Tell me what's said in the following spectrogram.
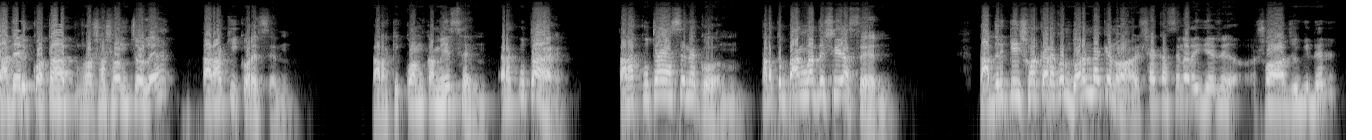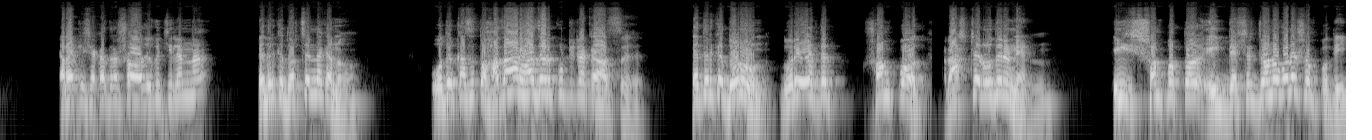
যাদের কথা প্রশাসন চলে, তারা কি করেছেন? তারা কি কম কামিয়েছেন? এরা কোথায়? তারা কোথায় আছেন এখন? তারা তো বাংলাদেশে আছেন। তাদেরকে এই সরকার এখন ধরেন না কেন? শেখ হাসিনার এই যে সহযোগীদের, এরা কি শেখ হাসিনার সহযোগী ছিলেন না? এদেরকে ধরছেন না কেন? ওদের কাছে তো হাজার হাজার কোটি টাকা আছে। এদেরকে ধরুন, ধরে এদের সম্পদ রাষ্ট্রের অধীনে নেন। এই সম্পদ তো এই দেশের জনগণের সম্পদই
